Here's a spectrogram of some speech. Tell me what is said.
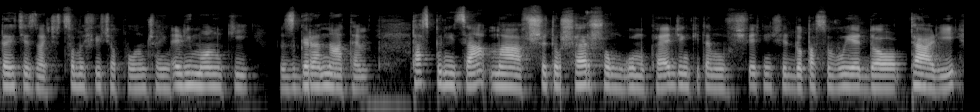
Dajcie znać, co myślicie o połączeniu limonki z granatem. Ta spódnica ma wszytą szerszą gumkę, dzięki temu świetnie się dopasowuje do talii.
